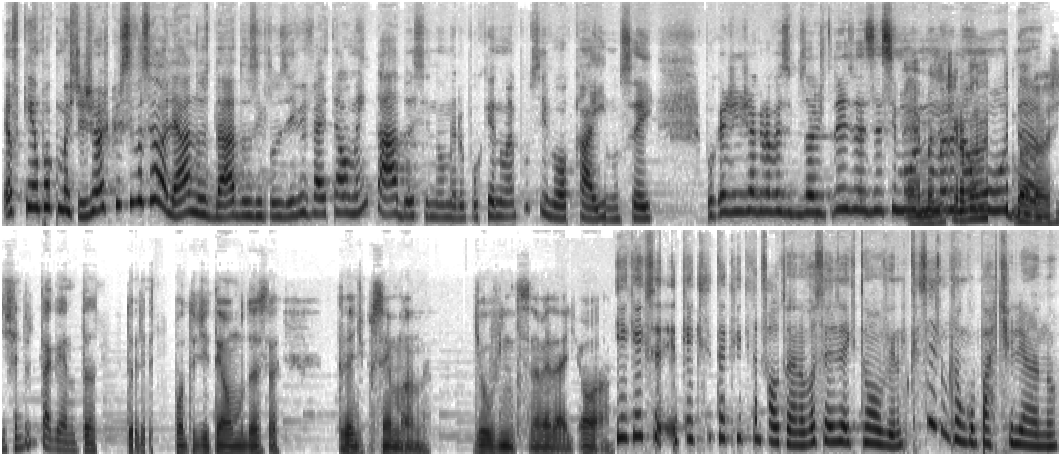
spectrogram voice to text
eu fiquei um pouco mais triste. Eu acho que se você olhar nos dados, inclusive, vai ter aumentado esse número, porque não é possível ó, cair, não sei. Porque a gente já gravou esse episódio três vezes, esse mu- É, número não muda. semana. A gente não tá ganhando tanto ponto de ter uma mudança grande por semana. De ouvintes, na verdade. Ó, E o que que, que, que, tá, que que tá faltando? Vocês aí que estão ouvindo, por que vocês não estão compartilhando?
